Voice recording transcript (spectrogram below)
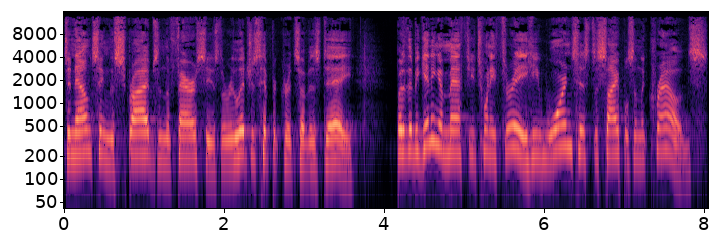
denouncing the scribes and the Pharisees, the religious hypocrites of his day. But at the beginning of Matthew 23, he warns his disciples and the crowds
